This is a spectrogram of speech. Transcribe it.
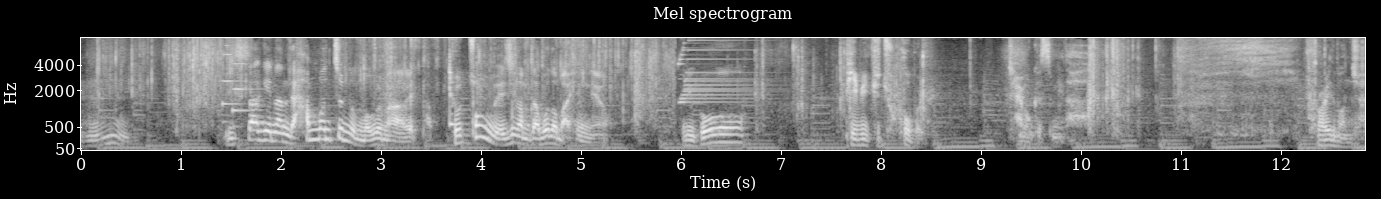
음, 비싸긴 한데 한 번쯤은 먹을만 하겠다. 교촌 외지 감자보다 맛있네요. 그리고 BBQ 초코볼 잘 먹겠습니다. 프라이드 먼저.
